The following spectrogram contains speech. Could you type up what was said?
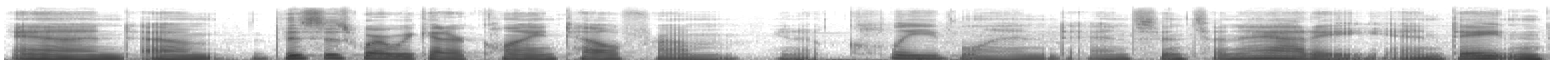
And um, this is where we get our clientele from, you know, Cleveland and Cincinnati and Dayton,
